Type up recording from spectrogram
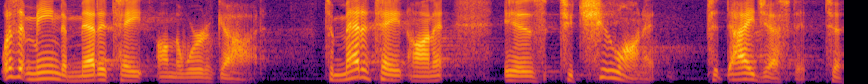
What does it mean to meditate on the Word of God? To meditate on it is to chew on it, to digest it, to,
